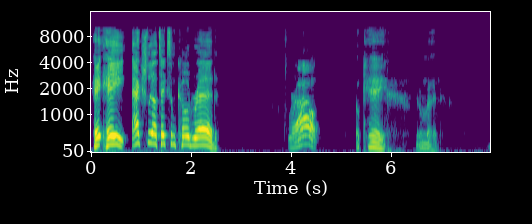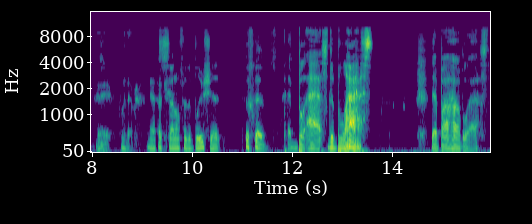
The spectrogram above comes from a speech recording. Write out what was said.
Hey, hey, actually, I'll take some code red. We're out. Okay, never mind. All right, whatever. Yeah, settle for the blue shit. that blast, The blast. that Baja blast.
